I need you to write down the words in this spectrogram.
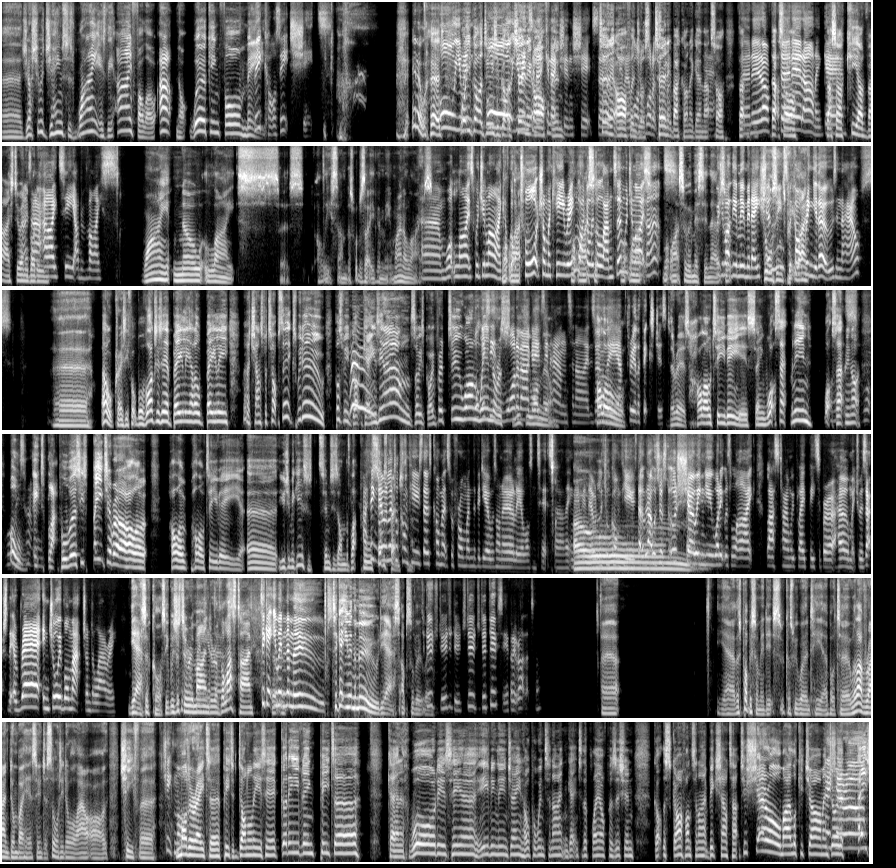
uh, Joshua James says, "Why is the I follow app not working for me?" Because it's shit. In a word, Oh, what in- you've got to do is you've got to turn it off and connection shit, so, turn it off know, and what just what turn it back on again. That's our that, Turn it off, that's turn our it on again. that's our key advice to That's anybody. IT advice. Why no lights? Says Ollie Sanders. What does that even mean? Why no lights? Um, what lights would you like? What I've got light- a torch on my key ring, like a lights are- little lantern. Would you like that? What lights are we missing there? Would you So- like the illuminations? seems We can't light. bring you those in the house. Uh, oh, Crazy Football Vlogs is here. Bailey, hello, Bailey. We have a chance for top six. We do. Plus, we've got games in hand. So he's going for a 2 1 But win or a one of our games 1 in hand tonight. There's only um, three other fixtures. There is. Hollow TV is saying, What's happening? What's, happening? on- oh, it's Blackpool versus Peterborough. Hollow, Hollow, Hollow TV. Uh, Eugene McGee Simms is on the Blackpool. I think they were a little bench tonight. confused. Those comments were from when the video was on earlier, wasn't it? So I think maybe they were a little confused. That, that was just Oh, us showing you what it was like last time we played Peterborough at home, which was actually a rare, enjoyable match under Larry Yes, of course. It was just a reminder of the last time to get you in the mood. to get you in the mood. Yes, absolutely. Do, do, do, do, do, do, do, do. See, I got it right that time. Uh, yeah, there's probably some idiots because we weren't here, but uh, we'll have Ryan Dunbar here soon to sort it all out. Our chief, uh, Chief moderator, Peter Donnelly, is here. Good evening, Peter. Kenneth Ward is here. Evening, Lee and Jane. Hope a win tonight and get into the playoff position. Got the scarf on tonight. Big shout out to Cheryl, my lucky charm. Hey, Enjoy it. Cheryl. Hey,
